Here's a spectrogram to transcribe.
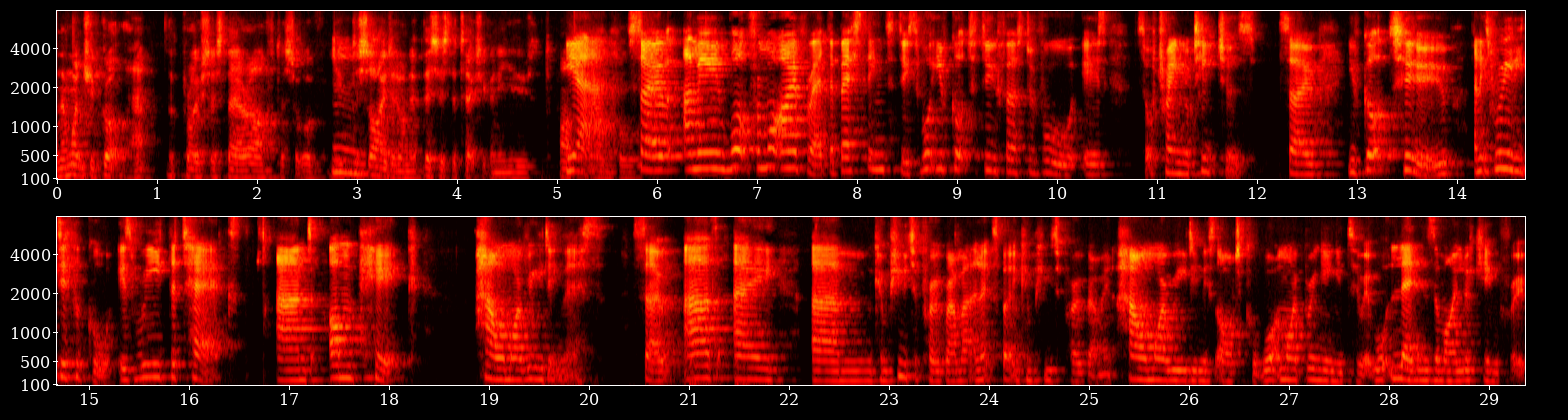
And then once you've got that, the process thereafter, sort of, you've Mm. decided on it. This is the text you're going to use. Yeah. So, I mean, what from what I've read, the best thing to do. So, what you've got to do first of all is sort of train your teachers. So, you've got to, and it's really difficult, is read the text and unpick how am I reading this. So, as a um, computer programmer, an expert in computer programming, how am I reading this article? What am I bringing into it? What lens am I looking through?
